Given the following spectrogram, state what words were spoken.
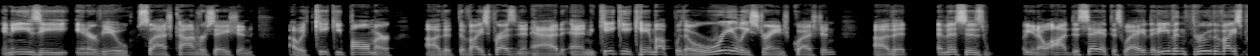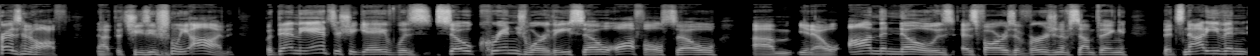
an easy interview slash conversation uh, with Keke Palmer uh, that the vice president had, and Keke came up with a really strange question uh, that, and this is you know odd to say it this way, that even threw the vice president off. Not that she's usually on, but then the answer she gave was so cringeworthy, so awful, so um, you know, on the nose as far as a version of something that's not even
